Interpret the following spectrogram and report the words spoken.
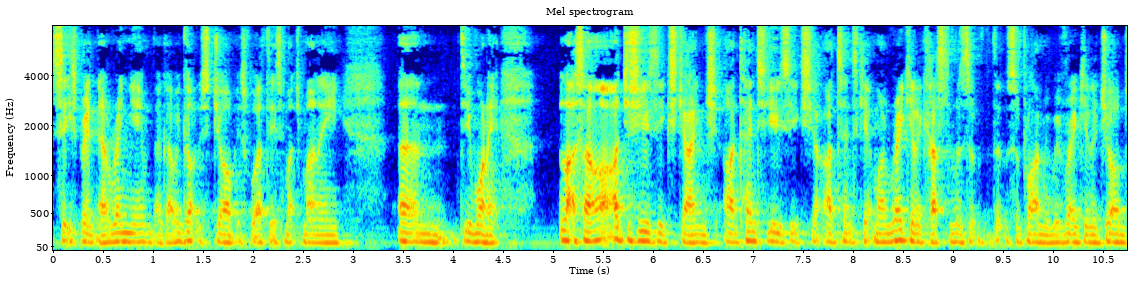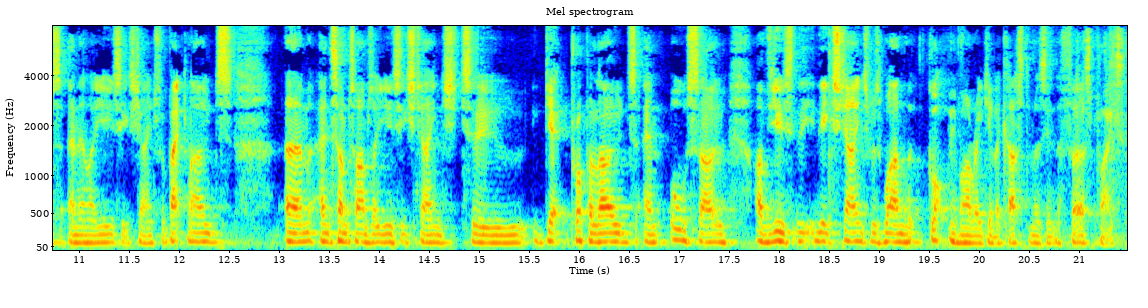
City Sprint. They'll ring you, they'll go, We've got this job, it's worth this much money. Um, do you want it? Like I say, I, I just use the exchange. I tend to use the exchange. I tend to get my regular customers that, that supply me with regular jobs, and then I use the exchange for backloads. Um, and sometimes I use Exchange to get proper loads, and also I've used the, the Exchange was one that got me my regular customers in the first place.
